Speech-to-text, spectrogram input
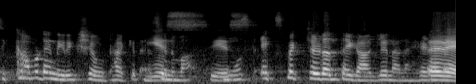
ಸಿಕ್ಕಾಪಟ್ಟೆ ನಿರೀಕ್ಷೆ ಊಟ ಹಾಕಿದೆ ಸಿನಿಮಾ. ಮೋಸ್ಟ್ ಎಕ್ಸ್ಪೆಕ್ಟೆಡ್ ಅಂತ ಈಗಾಗಲೇ ನಾನು ಹೇಳಿದೆ.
